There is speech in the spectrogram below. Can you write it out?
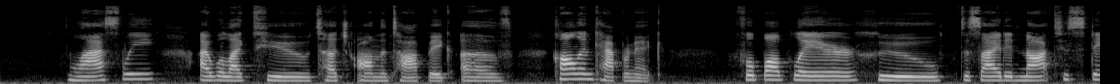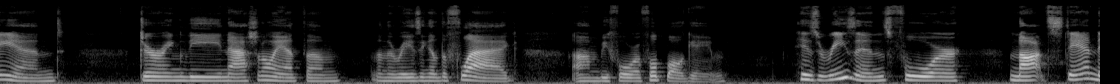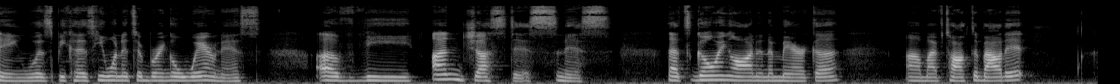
Lastly, I would like to touch on the topic of Colin Kaepernick, football player who decided not to stand during the national anthem and the raising of the flag um, before a football game. His reasons for not standing was because he wanted to bring awareness of the unjusticeness that's going on in America. Um, I've talked about it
